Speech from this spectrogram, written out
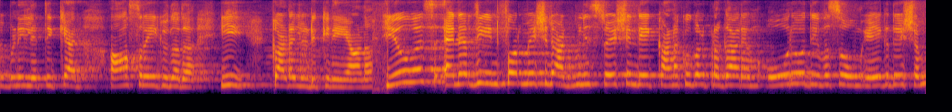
വിപണിയിൽ എത്തിക്കാൻ ആശ്രയിക്കുന്നത് ഈ കടലിടുക്കിനെയാണ്. യു എസ് എനർജി ഇൻഫർമേഷൻ അഡ്മിനിസ്ട്രേഷന്റെ കണക്കുകൾ പ്രകാരം ഓരോ ദിവസവും ഏകദേശം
